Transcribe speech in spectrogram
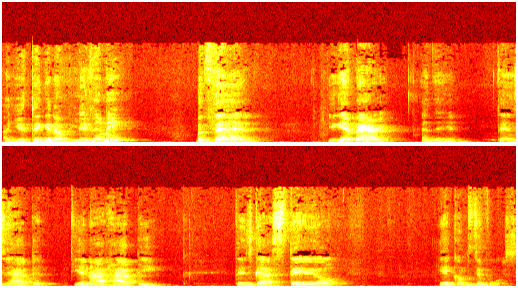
are you thinking of leaving me? But then you get married and then things happen. You're not happy. Things got stale. Here comes divorce.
